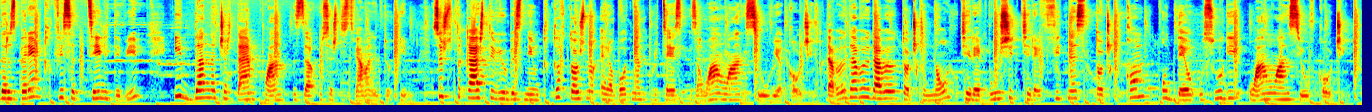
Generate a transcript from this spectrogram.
да разберем какви са целите ви и да начертаем план за осъществяването им. Също така ще ви обясним какъв точно е работният процес за one-on-one силовия коучинг. www.no-bullshit-fitness.com отдел услуги one-on-one силов коучинг.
